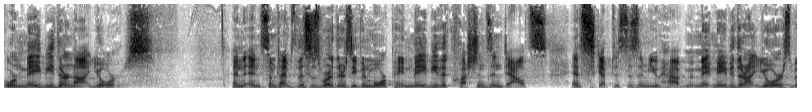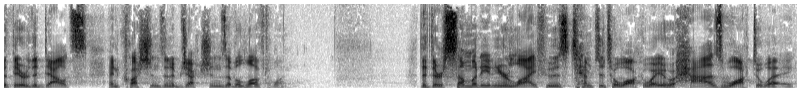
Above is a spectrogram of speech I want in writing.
Or maybe they're not yours. And, and sometimes this is where there's even more pain. Maybe the questions and doubts and skepticism you have, maybe they're not yours, but they are the doubts and questions and objections of a loved one. That there's somebody in your life who is tempted to walk away, who has walked away,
